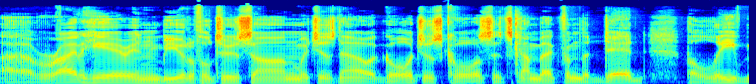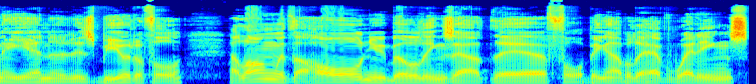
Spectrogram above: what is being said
uh, right here in beautiful Tucson, which is now a gorgeous course. It's come back from the dead, believe me, and it is beautiful, along with the whole new buildings out there for being able to have weddings,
